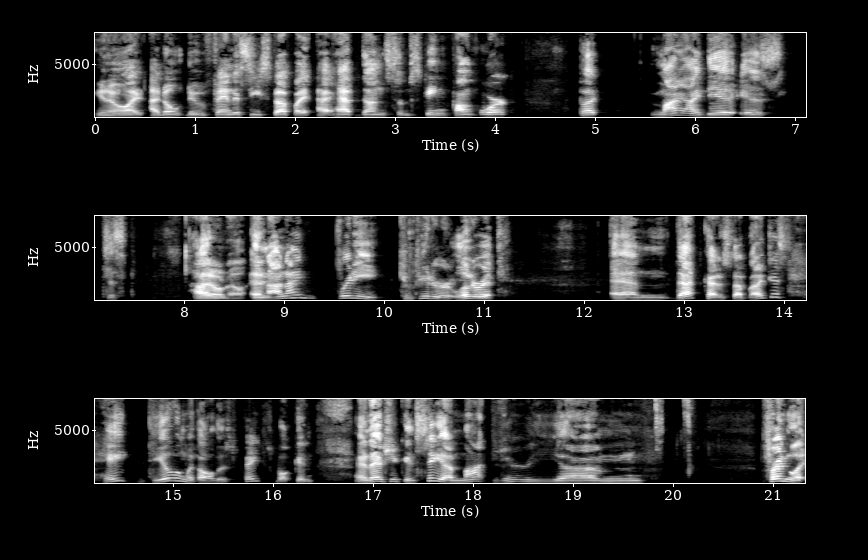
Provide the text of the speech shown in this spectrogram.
You know, I, I don't do fantasy stuff. I, I have done some steampunk work, but my idea is just I don't know. And, and I'm pretty computer literate and that kind of stuff. But I just hate dealing with all this Facebook and and as you can see, I'm not very um, friendly.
